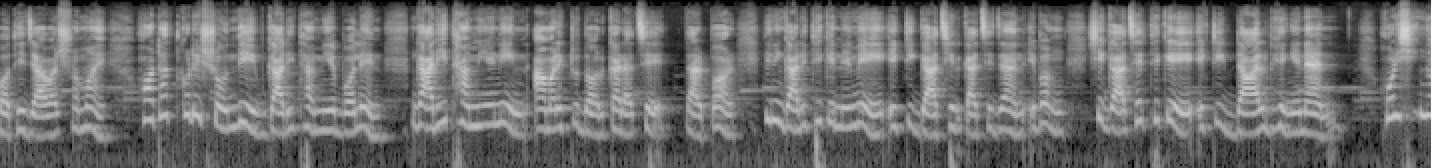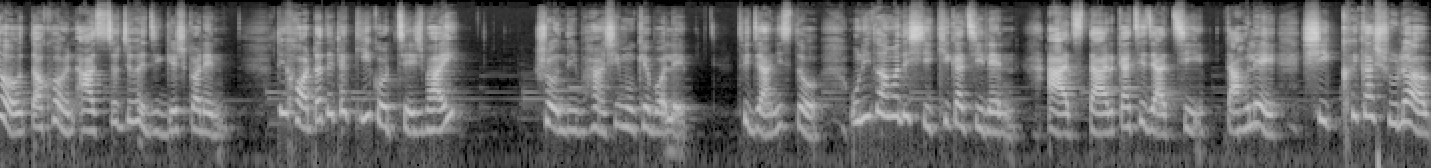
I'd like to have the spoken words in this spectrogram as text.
পথে যাওয়ার সময় হঠাৎ করে সন্দীপ গাড়ি থামিয়ে বলেন, গাড়ি থামিয়ে নিন, আমার একটু দরকার আছে। তারপর তিনি গাড়ি থেকে নেমে একটি গাছের কাছে যান এবং সে গাছের থেকে একটি ডাল ভেঙে নেন। হরিসিংহ তখন আশ্চর্য হয়ে জিজ্ঞেস করেন, তুই হঠাৎ এটা কি করছিস ভাই? সন্দীপ হাসি মুখে বলে তুই জানিস তো, উনি তো আমাদের শিক্ষিকা ছিলেন। আজ তার কাছে যাচ্ছি। তাহলে শিক্ষিকা সুলভ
